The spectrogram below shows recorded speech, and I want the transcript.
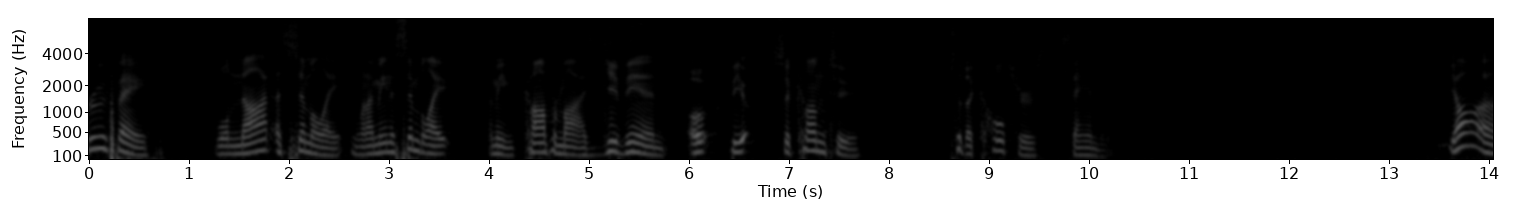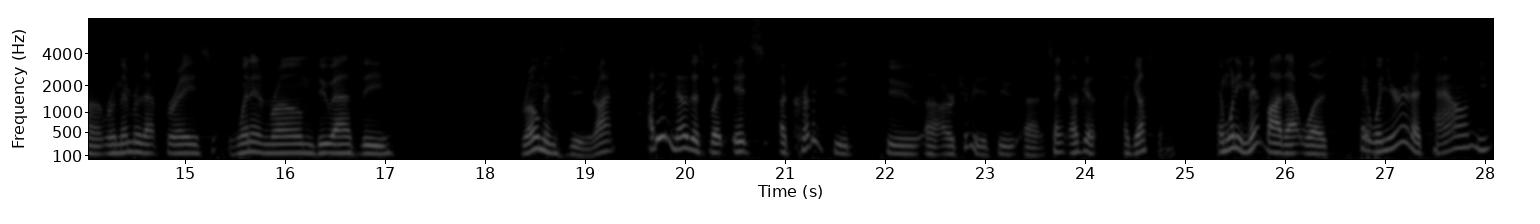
True faith will not assimilate. And when I mean assimilate, I mean compromise, give in, oh, be succumb to to the culture's standards. Y'all uh, remember that phrase, when in Rome, do as the Romans do, right? I didn't know this, but it's accredited to, uh, or attributed to uh, St. Augustine. And what he meant by that was, hey, when you're in a town, you,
